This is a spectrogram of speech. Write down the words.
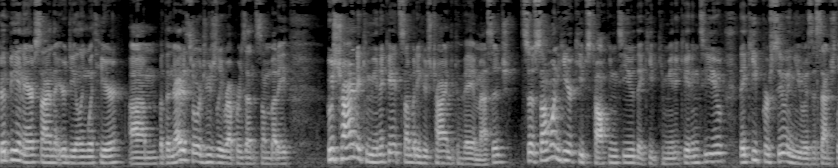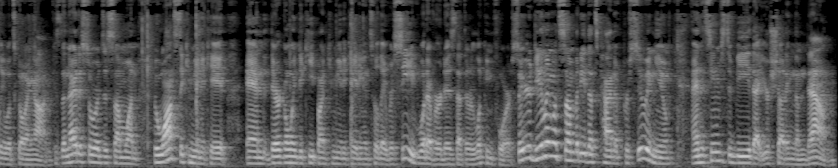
Could be an air sign that you're dealing with here, um, but the Knight of Swords usually represents somebody who's trying to communicate, somebody who's trying to convey a message. So someone here keeps talking to you, they keep communicating to you, they keep pursuing you is essentially what's going on. Because the Knight of Swords is someone who wants to communicate and they're going to keep on communicating until they receive whatever it is that they're looking for. So you're dealing with somebody that's kind of pursuing you and it seems to be that you're shutting them down.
